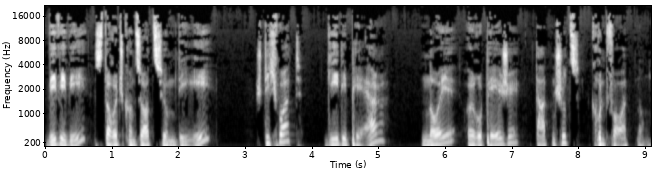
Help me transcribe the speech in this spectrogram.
www.storageconsortium.de Stichwort GDPR neue europäische Datenschutzgrundverordnung.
